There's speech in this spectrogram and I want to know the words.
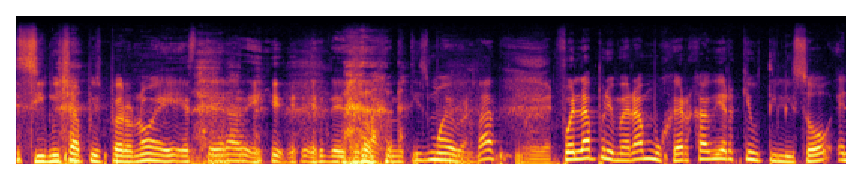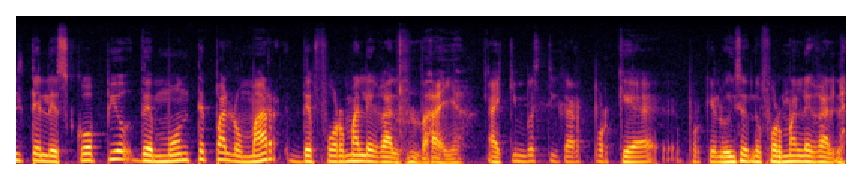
Sí, mi chapis, pero no, eh, este era de, de- de- de magnetismo de verdad. Fue la primera mujer, Javier, que utilizó el telescopio de Monte Palomar de forma legal. Vaya. Hay que investigar por qué, por qué lo dicen de forma legal.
